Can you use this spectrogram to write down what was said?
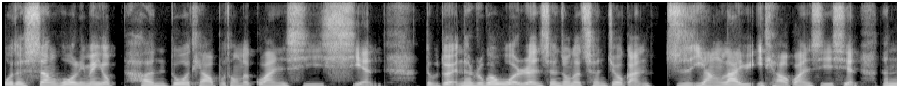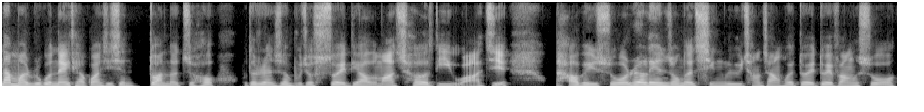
我的生活里面有很多条不同的关系线，对不对？那如果我人生中的成就感只仰赖于一条关系线，那那么如果那一条关系线断了之后，我的人生不就碎掉了吗？彻底瓦解。好比说，热恋中的情侣常常会对对方说：“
